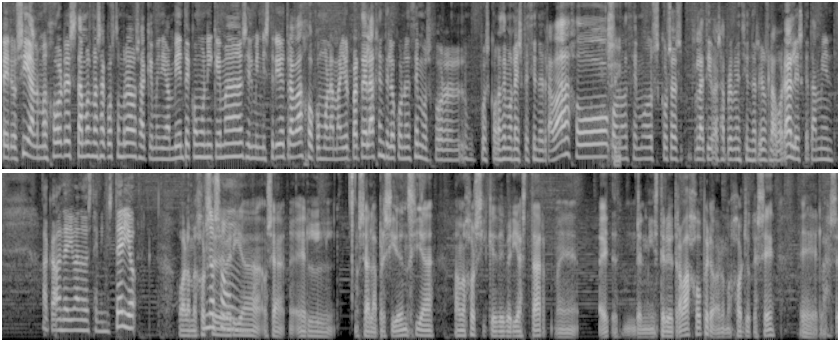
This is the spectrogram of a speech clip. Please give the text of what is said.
Pero sí, a lo mejor estamos más acostumbrados a que medio ambiente comunique más y el Ministerio de Trabajo, como la mayor parte de la gente lo conocemos por, pues conocemos la inspección de trabajo, Sí. conocemos cosas relativas a prevención de riesgos laborales que también acaban derivando de este ministerio. O a lo mejor No se son- debería, o sea, el, o sea, la presidencia a lo mejor sí que debería estar eh, eh, del Ministerio de Trabajo, pero a lo mejor yo que sé, eh, las-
